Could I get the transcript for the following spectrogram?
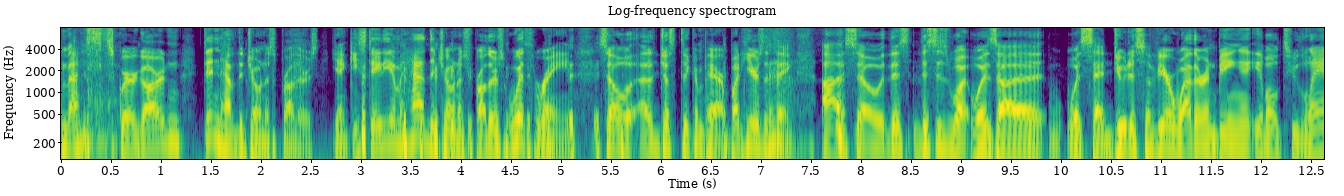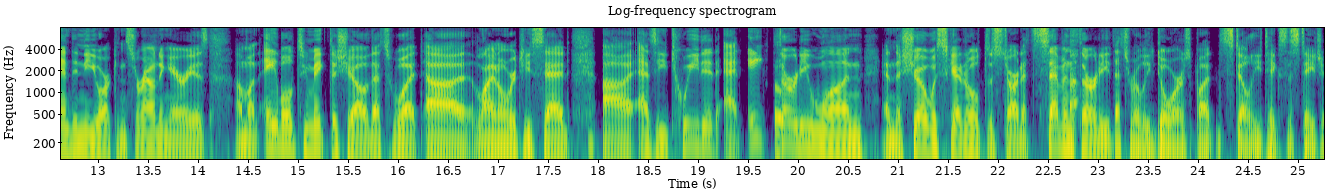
Madison Square Garden didn't have the Jonas Brothers. Yankee Stadium had the Jonas Brothers with rain. So uh, just to compare, but here's the thing. Uh, so this this is what was uh, was said. Due to severe weather and being able to land in New York and surrounding areas, I'm unable to make the show. That's what uh, Lionel Richie said uh, as he tweeted at 8:31, and the show was scheduled to start at 7:30. That's really doors, but still, he takes the stage.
